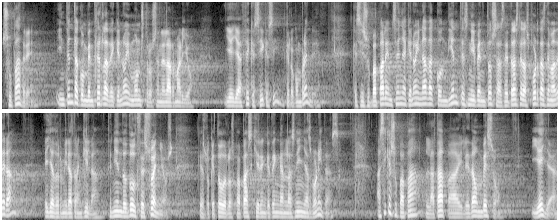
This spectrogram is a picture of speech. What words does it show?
su padre intenta convencerla de que no hay monstruos en el armario y ella hace que sí, que sí, que lo comprende. Que si su papá le enseña que no hay nada con dientes ni ventosas detrás de las puertas de madera, ella dormirá tranquila, teniendo dulces sueños, que es lo que todos los papás quieren que tengan las niñas bonitas. Así que su papá la tapa y le da un beso. Y ella,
